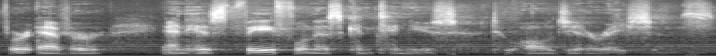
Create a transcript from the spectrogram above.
forever, and his faithfulness continues to all generations.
